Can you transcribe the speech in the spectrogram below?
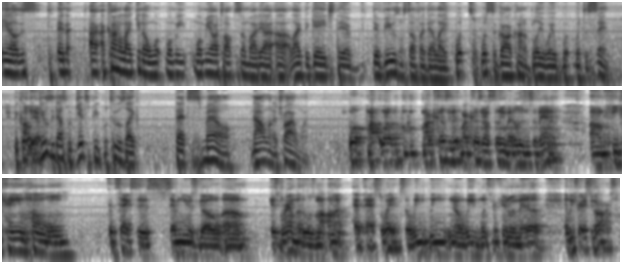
you know, this, and I, I kind of like, you know, when we when we all talk to somebody, I, I like to gauge their their views and stuff like that. Like, what what cigar kind of blow you away with, with the scent? Because Oh, yeah. usually that's what gets people too. Is like that smell. Now I want to try one. Well, my, well, my cousin, my cousin I was telling you about lives in Savannah. Um, he came home to Texas seven years ago. Um, his grandmother, who was my aunt, had passed away. So we, we, you know, we went to the funeral, and met up, and we traded cigars.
